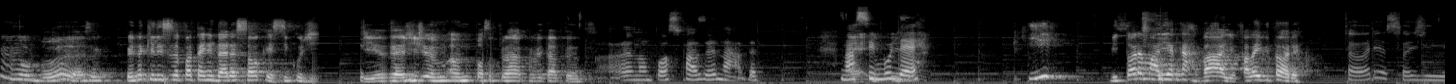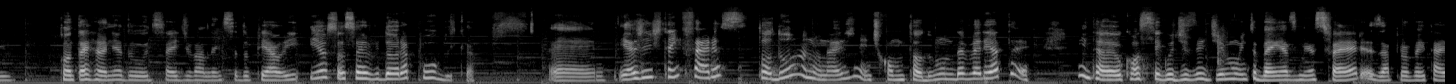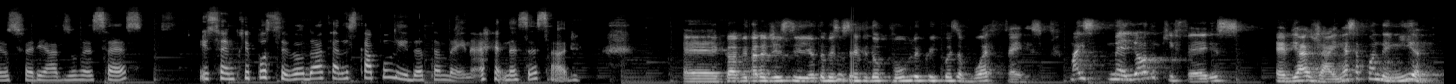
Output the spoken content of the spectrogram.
Uma boa. Essa. Pena que licença paternidade é só o quê? Cinco dias. A gente, eu não posso aproveitar tanto. Eu não posso fazer nada. Nasci é, mulher. E Vitória Maria Carvalho. Fala aí, Vitória. Vitória, eu sou de conterrânea do Hudson de Valência do Piauí e eu sou servidora pública. É, e a gente tem férias todo ano, né, gente? Como todo mundo deveria ter. Então eu consigo dividir muito bem as minhas férias, aproveitar os feriados, o recesso. E sempre que possível dar aquela escapulida também, né? É necessário. É, como a Vitória disse, eu também sou servidor público e coisa boa é férias. Mas melhor do que férias é viajar. E nessa pandemia,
